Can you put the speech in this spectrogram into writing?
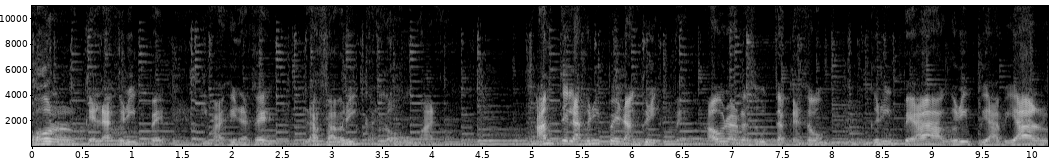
porque la gripe, imagínense, la fabrican los humanos. Antes las gripes eran gripe, ahora resulta que son gripe A, gripe aviar,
